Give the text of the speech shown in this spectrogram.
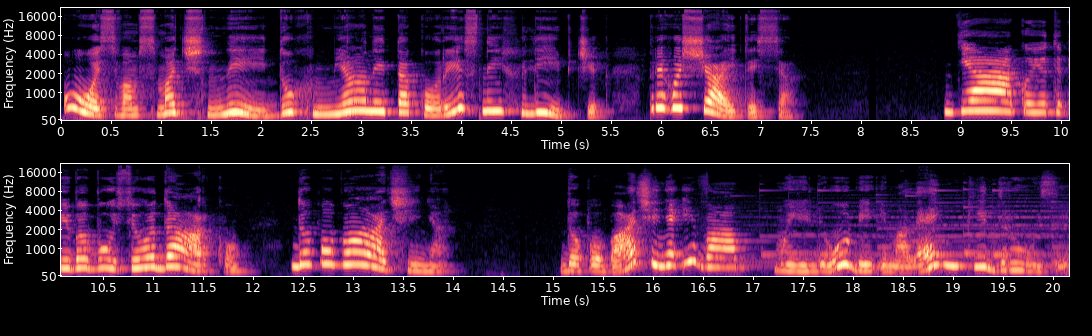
Ось вам смачний, духмяний та корисний хлібчик. Пригощайтеся. Дякую тобі, бабусю Одарку. До побачення. До побачення і вам, мої любі і маленькі друзі.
